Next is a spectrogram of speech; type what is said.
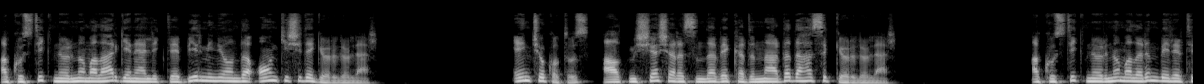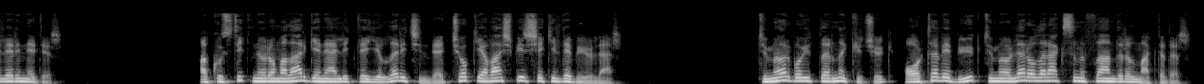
Akustik nörinomalar genellikle 1 milyonda 10 kişide görülürler. En çok 30-60 yaş arasında ve kadınlarda daha sık görülürler. Akustik nörinomaların belirtileri nedir? Akustik nöromalar genellikle yıllar içinde çok yavaş bir şekilde büyürler. Tümör boyutlarına küçük, orta ve büyük tümörler olarak sınıflandırılmaktadır.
